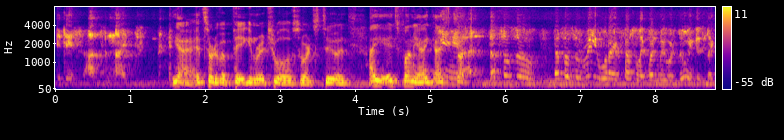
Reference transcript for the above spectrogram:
it is at night. yeah, it's sort of a pagan ritual of sorts too, and I. It's funny. I, I yeah, thought, that's also that's also really what I felt like when we were doing this, like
